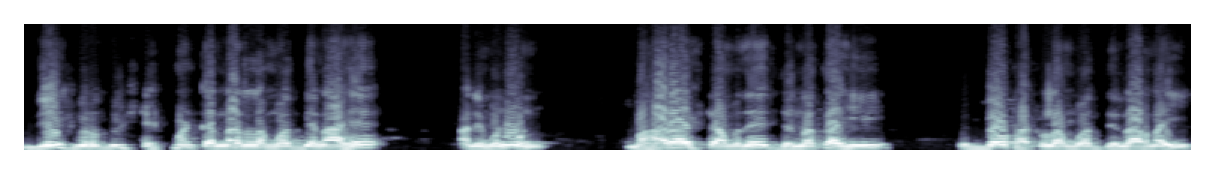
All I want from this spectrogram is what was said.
देश विरोधी स्टेटमेंट करणाऱ्याला मत देणं आहे. आणि म्हणून महाराष्ट्रामध्ये जनता ही उद्धव ठाकरेला मत देणार नाही.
